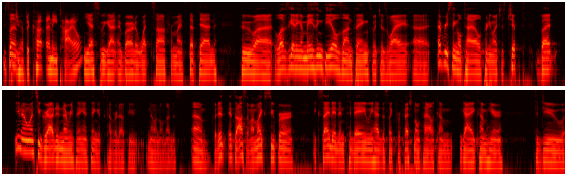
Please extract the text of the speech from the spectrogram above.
We Did have- you have to cut any tile? Yes, we got. I borrowed a wet saw from my stepdad, who uh, loves getting amazing deals on things, which is why uh, every single tile pretty much is chipped. But you know, once you grout it and everything, I think it's covered up. You no one will notice. Um, but it, it's awesome. I'm like super excited. And today we had this like professional tile come guy come here to do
